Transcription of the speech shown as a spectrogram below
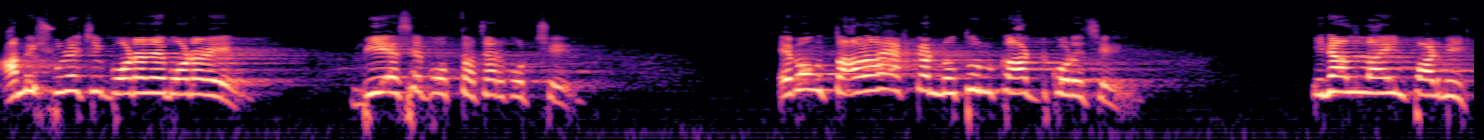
আমি শুনেছি বর্ডারে বর্ডারে বিএসএফ অত্যাচার করছে। এবং তারা একটা নতুন কার্ড করেছে। Inner line permit.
